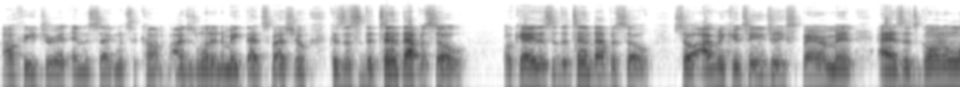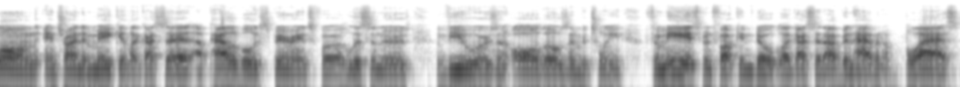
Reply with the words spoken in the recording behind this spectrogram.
I'll feature it in the segments to come. I just wanted to make that special because this is the 10th episode. Okay, this is the 10th episode. So I've been continuing to experiment as it's gone along and trying to make it, like I said, a palatable experience for listeners, viewers, and all those in between. For me, it's been fucking dope. Like I said, I've been having a blast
